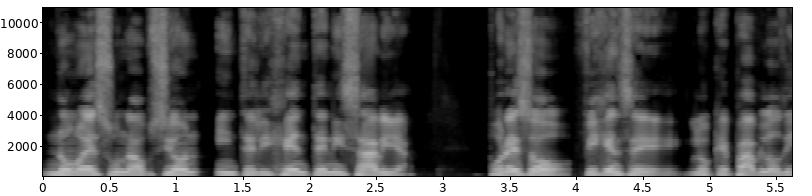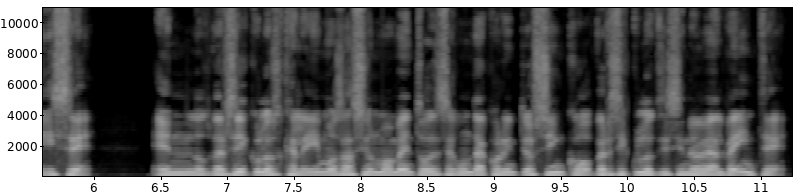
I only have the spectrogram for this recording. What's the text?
no es una opción inteligente ni sabia. Por eso, fíjense lo que Pablo dice en los versículos que leímos hace un momento de 2 Corintios 5, versículos 19 al 20.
